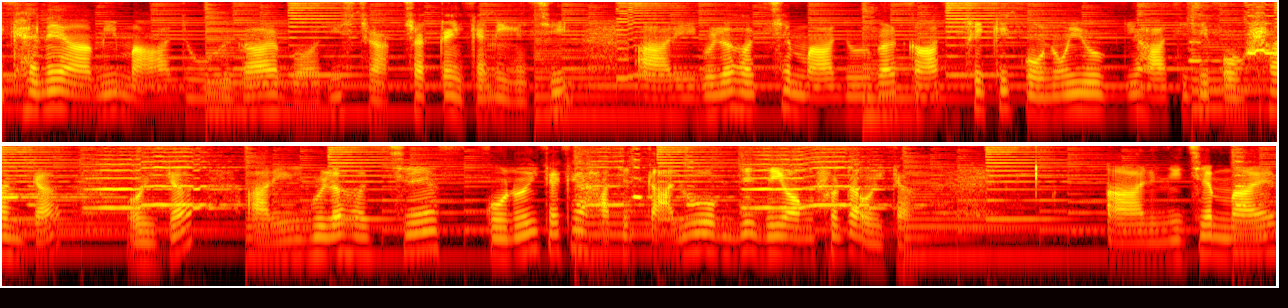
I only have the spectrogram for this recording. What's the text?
এখানে আমি মা দুর্গার বডি স্ট্রাকচারটা এখানে নিয়েছি। আর এগুলো হচ্ছে মা দুর্গার কাছ থেকে কোনোই অবধি হাতে যে পোর্শনটা ওইটা। আর এইগুলো হচ্ছে কোনোই থেকে হাতের তালু অবধি যে অংশটা, ওইটা। আর নিচে মায়ের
